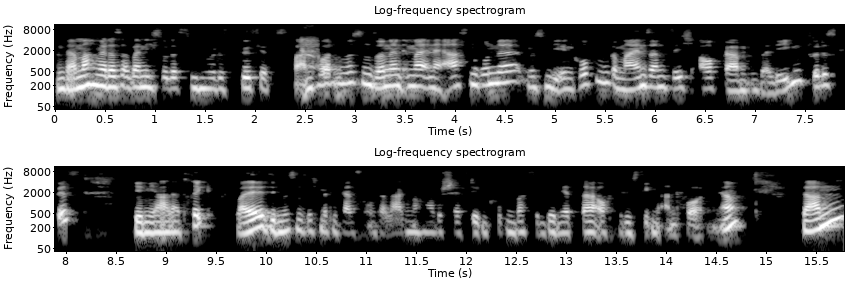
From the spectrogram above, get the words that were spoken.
Und da machen wir das aber nicht so, dass sie nur das Quiz jetzt beantworten müssen, sondern immer in der ersten Runde müssen die in Gruppen gemeinsam sich Aufgaben überlegen für das Quiz genialer Trick, weil sie müssen sich mit den ganzen Unterlagen nochmal beschäftigen, gucken, was sind denn jetzt da auch die richtigen Antworten. Ja? Dann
